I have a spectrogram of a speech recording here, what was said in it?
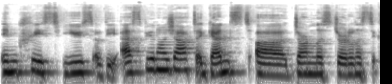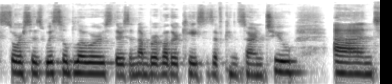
increased use of the Espionage Act against uh, journalists, journalistic sources, whistleblowers. There's a number of other cases of concern too. And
